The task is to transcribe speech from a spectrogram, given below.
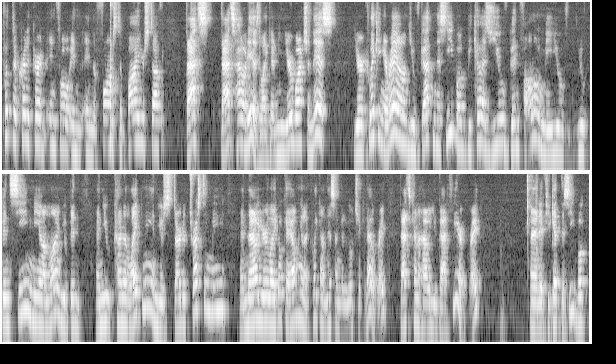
put their credit card info in in the forms to buy your stuff. That's that's how it is. Like I mean you're watching this you're clicking around you've gotten this ebook because you've been following me you've you've been seeing me online you've been and you kind of like me and you started trusting me and now you're like okay I'm gonna click on this I'm gonna go check it out right? That's kind of how you got here right? And if you get this ebook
